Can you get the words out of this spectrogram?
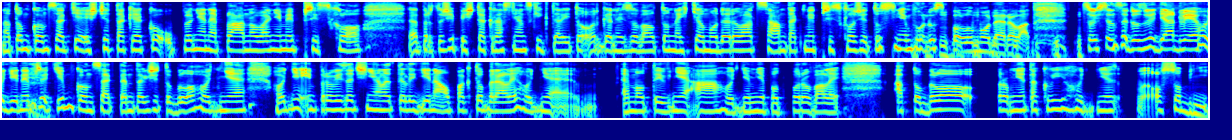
na tom koncertě, ještě tak jako úplně neplánovaně mi přischlo, eh, protože Pišta Krasňanský, který to organizoval, to nechtěl moderovat sám, tak mi přischlo, že to s ním budu spolu moderovat. Což jsem se dozvěděla dvě hodiny před tím koncertem, takže to bylo hodně, hodně improvizační, ale ty lidi naopak to brali hodně emotivně a hodně mě podporovali. A to bylo pro mě takový hodně osobní.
